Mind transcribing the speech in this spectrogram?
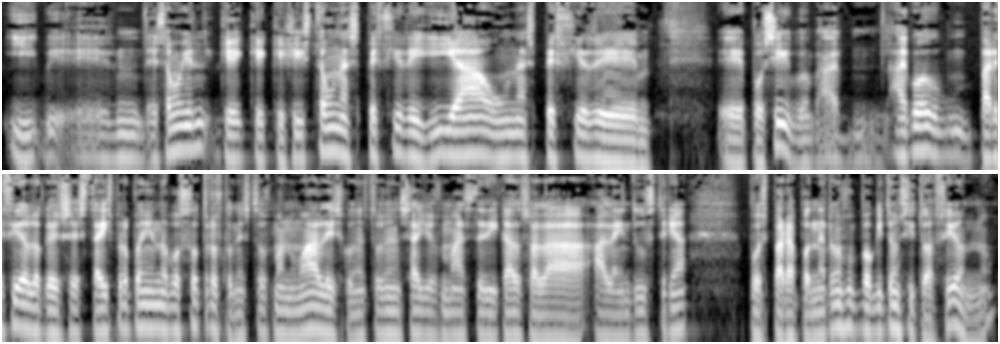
y eh, está muy bien que, que, que, exista una especie de guía o una especie de eh, pues sí, algo parecido a lo que os estáis proponiendo vosotros con estos manuales, con estos ensayos más dedicados a la, a la industria, pues para ponernos un poquito en situación, ¿no?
